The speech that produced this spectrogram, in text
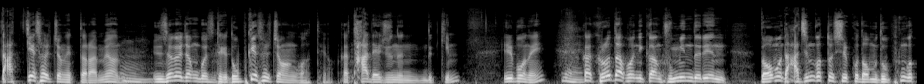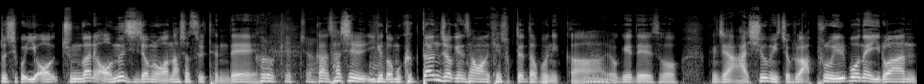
낮게 설정했더라면 음. 윤석열 정부에서는 되게 높게 설정한 것 같아요. 그러니까 다 내주는 느낌. 일본에. 네. 그러니까 그러다 보니까 국민들은 너무 낮은 것도 싫고 너무 높은 것도 싫고 이 어- 중간에 어느 지점을 원하 셨을 텐데. 그렇겠죠. 그러니까 사실 이게 음. 너무 극단적인 상황이 계속되다 보니까 음. 여기에 대해서 굉장히 아쉬움이 있죠. 그리고 앞으로 일본의 이러한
